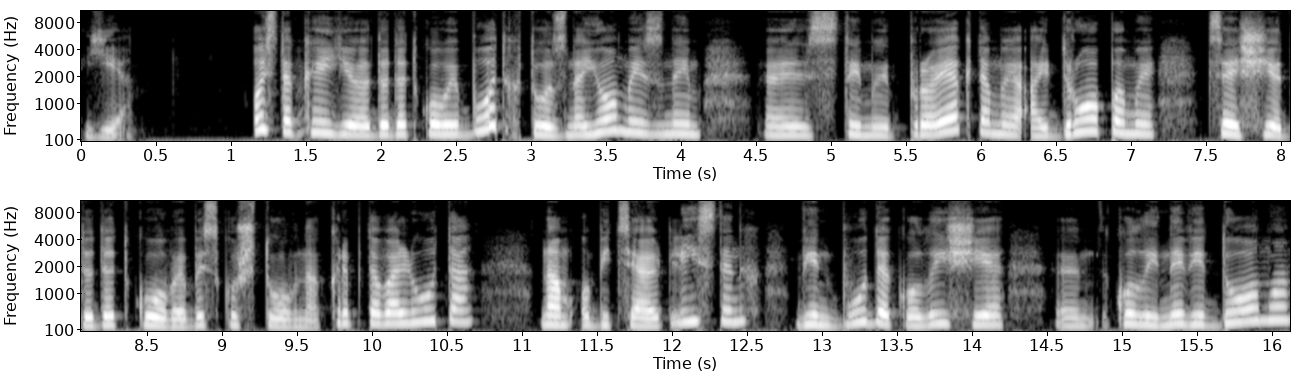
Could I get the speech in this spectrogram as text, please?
є. Ось такий е, додатковий бот, хто знайомий з ним, е, з тими проектами, айдропами. Це ще додаткова безкоштовна криптовалюта. Нам обіцяють лістинг, він буде, коли ще е, коли невідомо.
